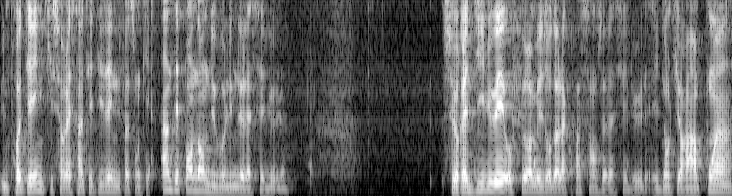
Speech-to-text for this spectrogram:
une protéine qui serait synthétisée d'une façon qui est indépendante du volume de la cellule, serait diluée au fur et à mesure de la croissance de la cellule, et donc il y aura un point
